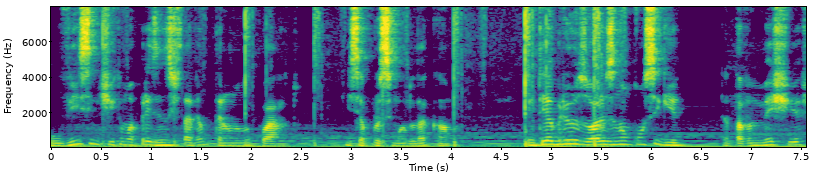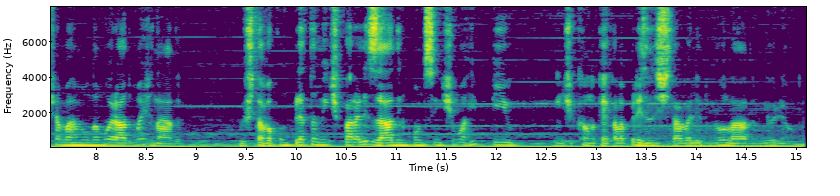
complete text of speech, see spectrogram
Ouvi e senti que uma presença estava entrando no quarto e se aproximando da cama. Tentei abrir os olhos e não consegui. Tentava me mexer, chamar meu namorado, mas nada. Eu estava completamente paralisado enquanto sentia um arrepio, indicando que aquela presença estava ali do meu lado, me olhando.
